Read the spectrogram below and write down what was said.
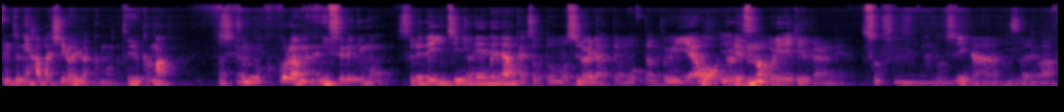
本当に幅広い学問というかまあ自分の心はまあ何するにもそれで12年でなんかちょっと面白いなって思った分野をより深掘りできるからね、そうそうそう。楽しいなそれは、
